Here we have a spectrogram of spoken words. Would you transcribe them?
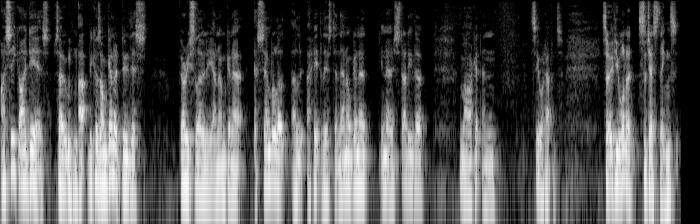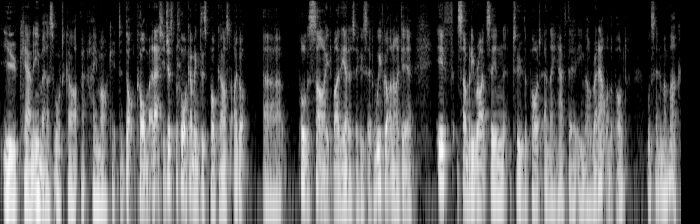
I seek ideas. So uh, because I'm going to do this very slowly, and I'm going to assemble a, a, a hit list, and then I'm going to you know study the market and see what happens. So if you want to suggest things, you can email us autocar at haymarket.com. And actually, just before coming to this podcast, I got uh, pulled aside by the editor who said, We've got an idea. If somebody writes in to the pod and they have their email read out on the pod, we'll send them a mug.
